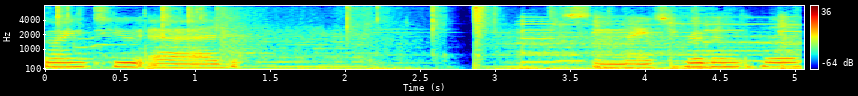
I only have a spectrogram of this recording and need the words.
Going to add some nice ribbon to this.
